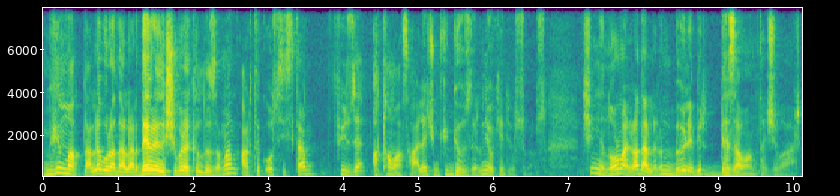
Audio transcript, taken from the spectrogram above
mühimmatlarla bu radarlar devre dışı bırakıldığı zaman artık o sistem füze atamaz hale çünkü gözlerini yok ediyorsunuz. Şimdi normal radarların böyle bir dezavantajı var.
